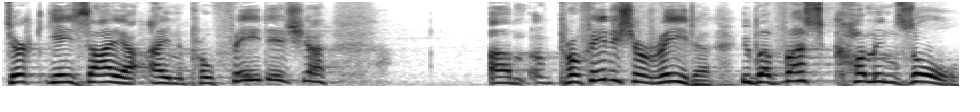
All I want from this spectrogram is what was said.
durch Jesaja ein prophetischer ähm, prophetische Rede über was kommen soll.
